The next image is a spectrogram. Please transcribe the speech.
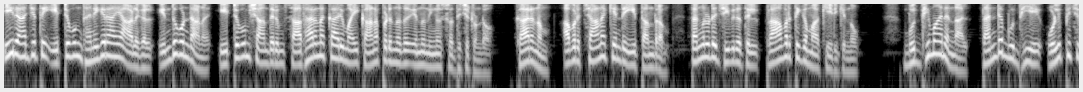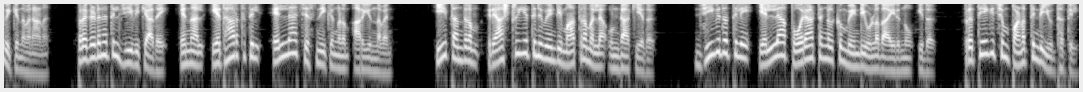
ഈ രാജ്യത്തെ ഏറ്റവും ധനികരായ ആളുകൾ എന്തുകൊണ്ടാണ് ഏറ്റവും ശാന്തരും സാധാരണക്കാരുമായി കാണപ്പെടുന്നത് എന്ന് നിങ്ങൾ ശ്രദ്ധിച്ചിട്ടുണ്ടോ? കാരണം അവർ ചാണക്യന്റെ ഈ തന്ത്രം തങ്ങളുടെ ജീവിതത്തിൽ പ്രാവർത്തികമാക്കിയിരിക്കുന്നു. ബുദ്ധിമാൻ എന്നാൽ തന്റെ ബുദ്ധിയെ ഒളിപ്പിച്ചു വെക്കുന്നവനാണ്. പ്രകടനത്തിൽ ജീവിക്കാതെ എന്നാൽ യഥാർത്ഥത്തിൽ എല്ലാ ചെസ് നീക്കങ്ങളും അറിയുന്നവൻ. ഈ തന്ത്രം രാഷ്ട്രീയത്തിനുവേണ്ടി മാത്രമല്ല ഉണ്ടാക്കിയത്. ജീവിതത്തിലെ എല്ലാ പോരാട്ടങ്ങൾക്കും വേണ്ടിയുള്ളതായിരുന്നു ഇത്. പ്രത്യേകിച്ചും പണത്തിന്റെ യുദ്ധത്തിൽ.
